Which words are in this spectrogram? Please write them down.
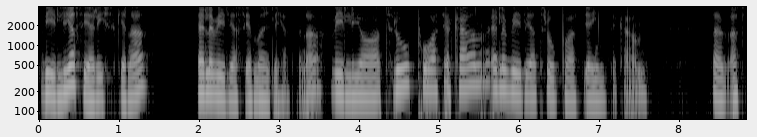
vill jag se riskerna? Eller vill jag se möjligheterna? Vill jag tro på att jag kan? Eller vill jag tro på att jag inte kan? Så här, att,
